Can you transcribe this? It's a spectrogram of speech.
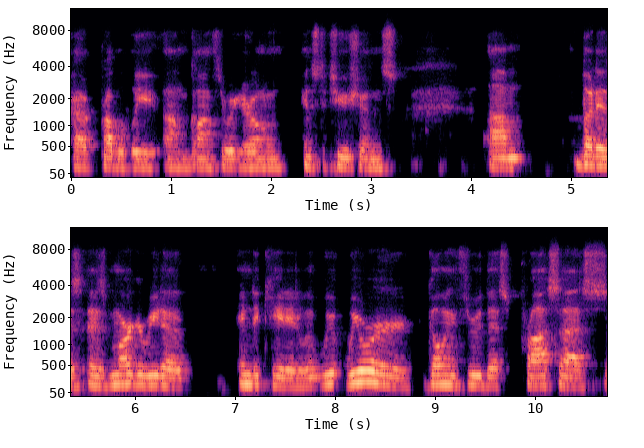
have probably um, gone through at your own institutions. Um, but as, as Margarita indicated, we, we were going through this process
